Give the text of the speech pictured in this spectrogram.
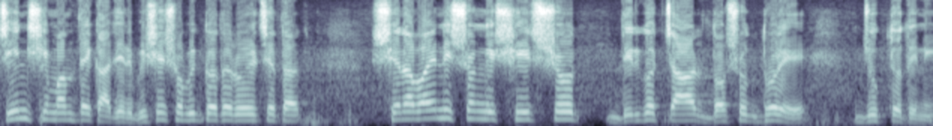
চীন সীমান্তে কাজের বিশেষ অভিজ্ঞতা রয়েছে তার। সেনাবাহিনীর সঙ্গে শীর্ষ দীর্ঘ চার দশক ধরে যুক্ত তিনি।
